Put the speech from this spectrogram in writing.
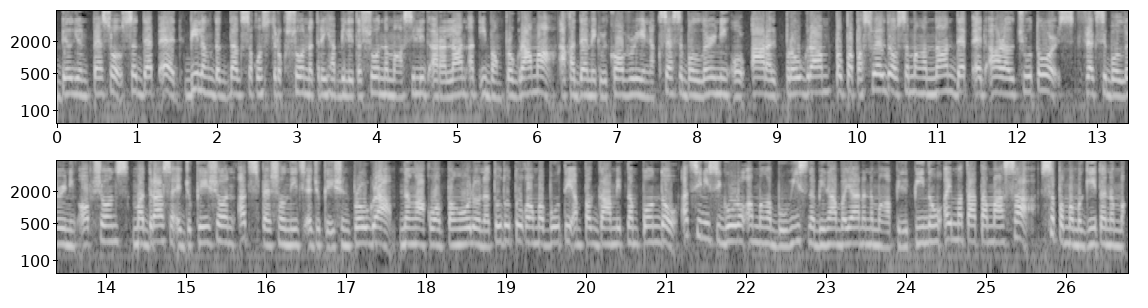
billion pesos sa DepEd bilang dagdag sa konstruksyon at rehabilitasyon ng mga silid-aralan at ibang programa, academic recovery and accessible learning o ARAL program, pagpapasweldo sa mga non-DepEd ARAL tutors, flexible learning options, madrasa education at special needs education program. Nangako ang Pangulo na tututukang mabuti ang paggamit ng pondo at sinisigurong ang mga buwis na binabayaran ng mga Pilipino ay matatamasa sa pamamagitan ng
